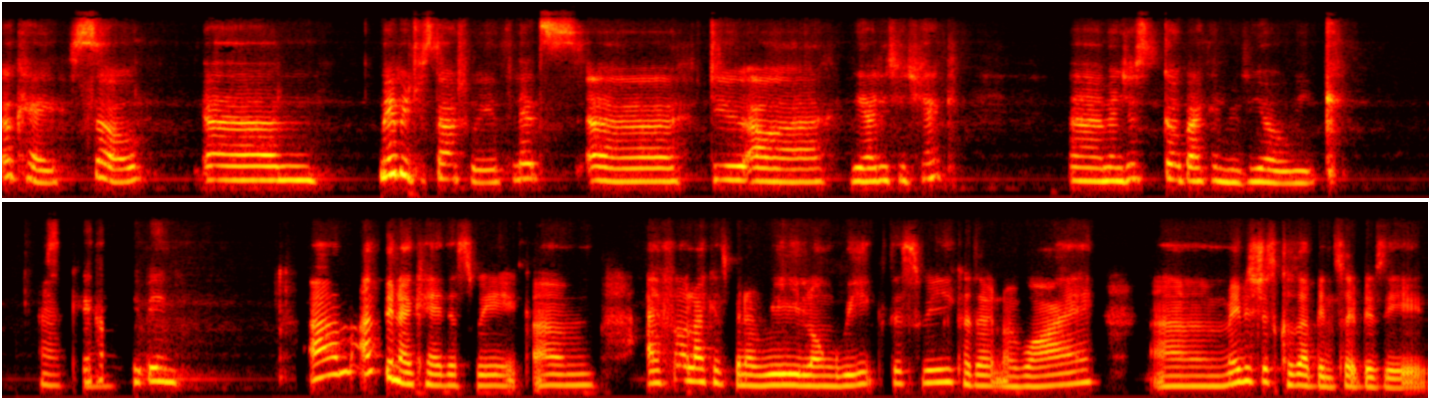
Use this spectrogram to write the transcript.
Okay, so um, maybe to start with, let's uh, do our reality check um, and just go back and review our week. Okay. How have you been? Um, I've been okay this week. Um, I feel like it's been a really long week this week. I don't know why. Um, maybe it's just because I've been so busy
